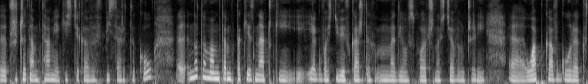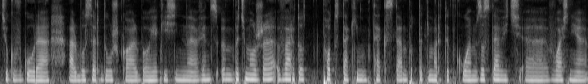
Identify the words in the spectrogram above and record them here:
y, przeczytam tam jakiś ciekawy wpis, artykuł, y, no to mam tam takie znaczki, jak właściwie w każdym medium społecznościowym, czyli e, łapka w górę, kciuk w górę, albo serduszko, albo jakieś inne, więc być może warto pod takim tekstem, pod takim artykułem zostawić e, właśnie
